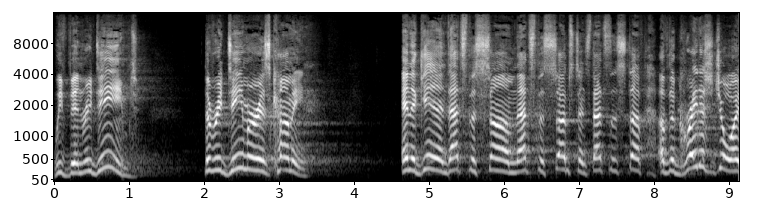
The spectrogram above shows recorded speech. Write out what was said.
We've been redeemed. The Redeemer is coming. And again, that's the sum, that's the substance, that's the stuff of the greatest joy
